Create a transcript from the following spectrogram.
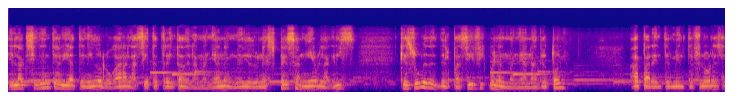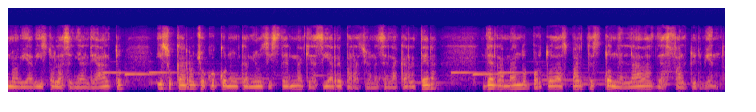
El accidente había tenido lugar a las 7.30 de la mañana en medio de una espesa niebla gris que sube desde el Pacífico en las mañanas de otoño. Aparentemente Flores no había visto la señal de alto y su carro chocó con un camión cisterna que hacía reparaciones en la carretera, derramando por todas partes toneladas de asfalto hirviendo.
